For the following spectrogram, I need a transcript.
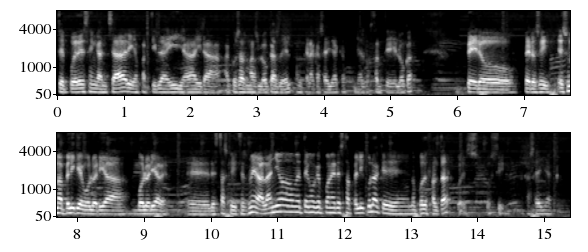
te puedes enganchar y a partir de ahí ya ir a, cosas más locas de él, aunque la casa de Jack ya es bastante loca. Pero, pero sí, es una peli que volvería, volvería a ver. Eh, de estas que dices, mira, al año me tengo que poner esta película que no puede faltar, pues, pues sí, la casa de Jack.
